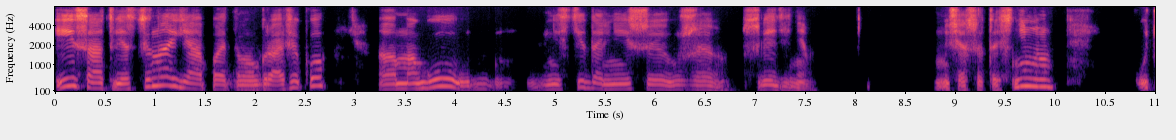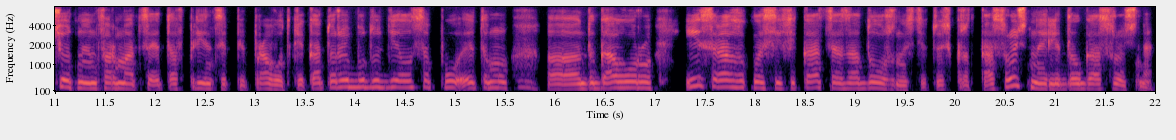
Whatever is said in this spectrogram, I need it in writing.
и, соответственно, я по этому графику а, могу внести дальнейшие уже сведения. Мы сейчас это снимем. Учетная информация – это, в принципе, проводки, которые будут делаться по этому э, договору. И сразу классификация задолженности, то есть краткосрочная или долгосрочная.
